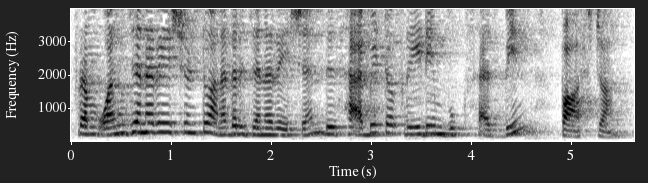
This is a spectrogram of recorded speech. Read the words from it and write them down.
From one generation to another generation, this habit of reading books has been passed on.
